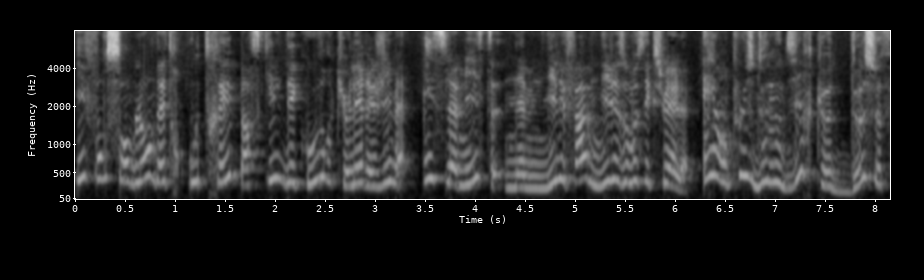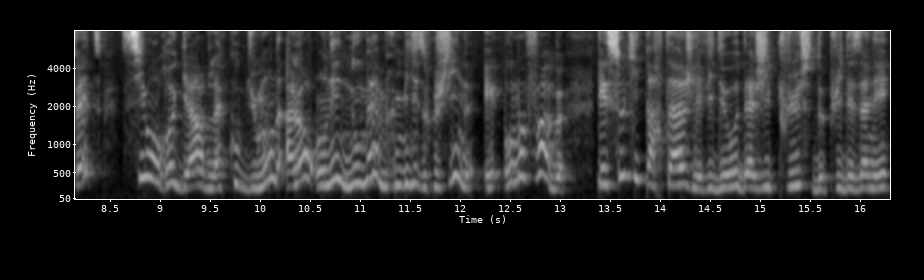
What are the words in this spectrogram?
ils font semblant d'être outrés parce qu'ils découvrent que les régimes islamistes n'aiment ni les femmes ni les homosexuels. Et en plus de nous dire que de ce fait, si on regarde la Coupe du Monde, alors on est nous-mêmes misogynes et homophobes. Et ceux qui partagent les vidéos d'Agi depuis des années,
